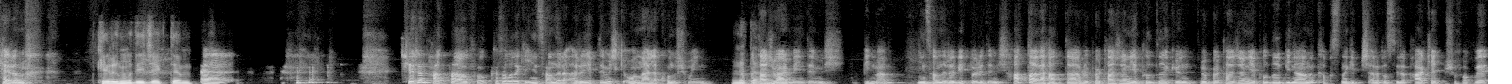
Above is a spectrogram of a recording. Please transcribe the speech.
Karen. Karen mı diyecektim? Ee, Karen hatta Ufuk kasabadaki insanları arayıp demiş ki onlarla konuşmayın. Röportaj Neden? vermeyin demiş. Bilmem. İnsanları arayıp böyle demiş. Hatta ve hatta röportajların yapıldığı gün röportajların yapıldığı binanın kapısına gitmiş arabasıyla park etmiş Ufuk ve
